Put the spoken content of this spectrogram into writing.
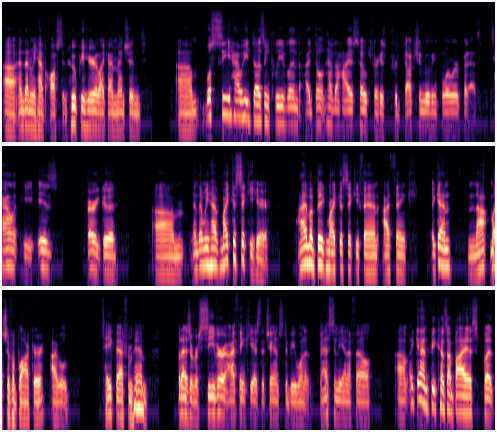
Uh, and then we have Austin Hooper here, like I mentioned. Um, we'll see how he does in Cleveland. I don't have the highest hopes for his production moving forward, but as talent, he is very good. Um, and then we have Mike Gesicki here. I'm a big Mike Gesicki fan. I think, again, not much of a blocker. I will take that from him. But as a receiver, I think he has the chance to be one of the best in the NFL. Um, again, because I'm biased, but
